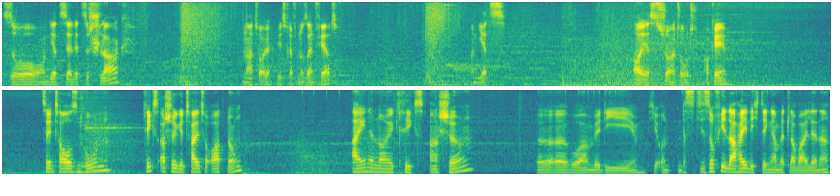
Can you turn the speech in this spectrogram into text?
So, und jetzt der letzte Schlag. Na toll, wir treffen nur sein Pferd. Und jetzt. Oh, er ist schon tot. Okay. 10.000 Runen. Kriegsasche, geteilte Ordnung. Eine neue Kriegsasche. Äh, wo haben wir die? Hier unten. Das sind so viele Heiligdinger mittlerweile, ne?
